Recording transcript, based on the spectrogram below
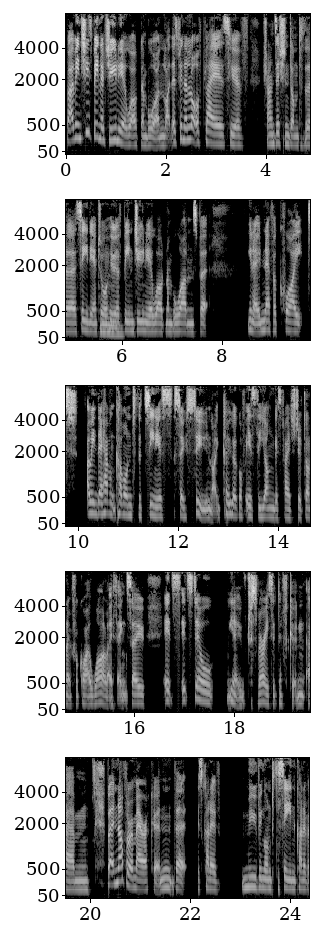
but I mean, she's been a junior world number one. Like, there's been a lot of players who have transitioned onto the senior tour mm. who hmm. have been junior world number ones, but you know, never quite. I mean, they haven't come onto the seniors so soon. Like Coco Gauff is the youngest player to have done it for quite a while, I think. So it's it's still you know just very significant. Um, but another American that is kind of moving onto the scene kind of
